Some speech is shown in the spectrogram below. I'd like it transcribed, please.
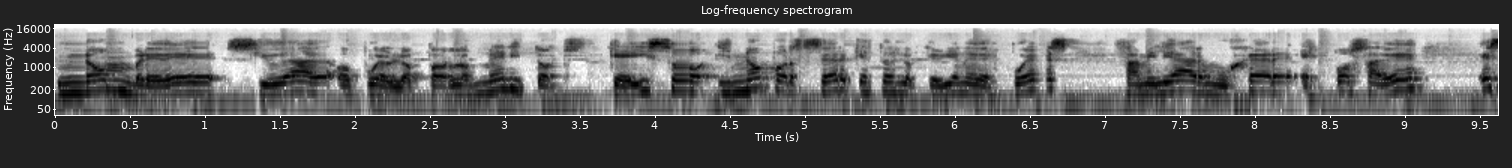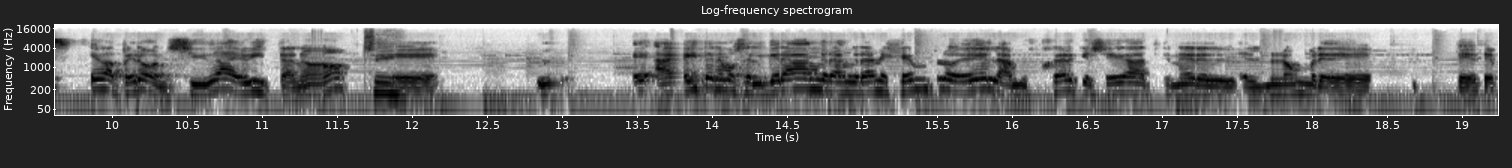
nombre de ciudad o pueblo por los méritos que hizo y no por ser, que esto es lo que viene después, familiar, mujer, esposa de, es Eva Perón, Ciudad Evita, ¿no? Sí. Eh, eh, ahí tenemos el gran, gran, gran ejemplo de la mujer que llega a tener el, el nombre de, de- de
